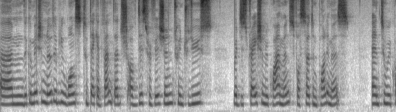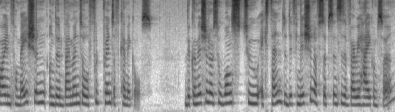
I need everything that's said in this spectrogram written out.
um, the Commission notably wants to take advantage of this revision to introduce registration requirements for certain polymers and to require information on the environmental footprint of chemicals. The Commission also wants to extend the definition of substances of very high concern,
